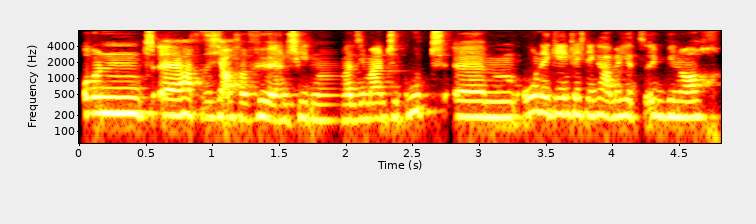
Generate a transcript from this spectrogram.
Und äh, hat sich auch dafür entschieden, weil sie meinte, gut, ähm, ohne Gentechnik habe ich jetzt irgendwie noch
